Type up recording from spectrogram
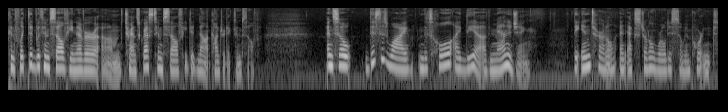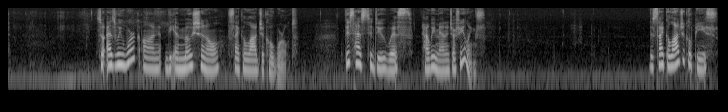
conflicted with himself. He never um, transgressed himself. He did not contradict himself. And so, this is why this whole idea of managing the internal and external world is so important. So, as we work on the emotional, psychological world, this has to do with how we manage our feelings. The psychological piece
